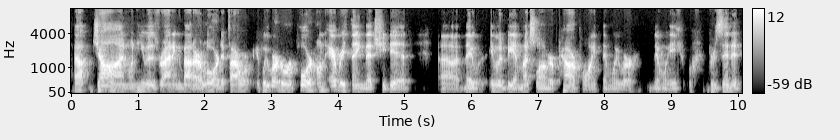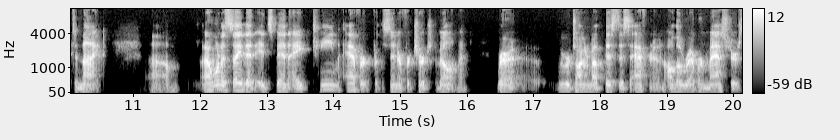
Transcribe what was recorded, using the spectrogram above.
about John when he was writing about our Lord. If I were, if we were to report on everything that she did, uh, they, it would be a much longer PowerPoint than we were, than we presented tonight. Um, I want to say that it's been a team effort for the Center for Church Development. We were talking about this this afternoon. Although Reverend Masters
